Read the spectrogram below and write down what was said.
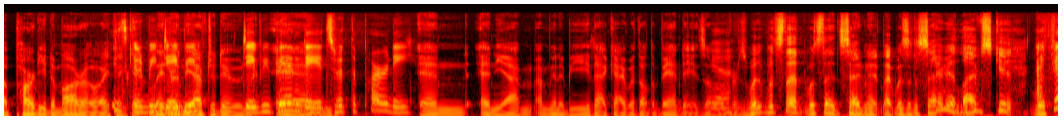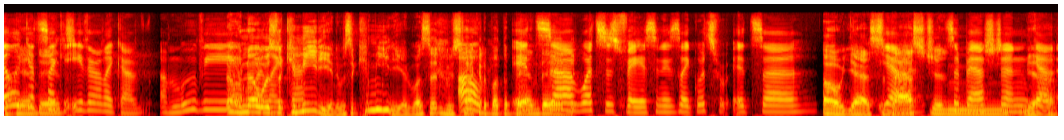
a party tomorrow. I think at- be later Davy in the afternoon. Davy Band Aids with the party. and and yeah, I'm, I'm gonna be that guy with all the band aids all Yeah. over. What, what's that? What's that Saturday night? Like, was it a Saturday Night Live skit? I feel like it's like either like a, a movie. Oh no, it was like the a- comedian. It was a comedian, was it? Who's talking about the band it's aid? uh, what's his face, and he's like, "What's it's uh oh yeah, Sebastian. yeah, Sebastian Yeah,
